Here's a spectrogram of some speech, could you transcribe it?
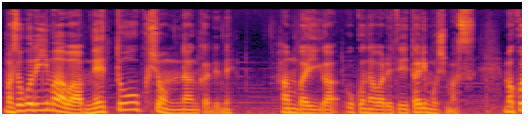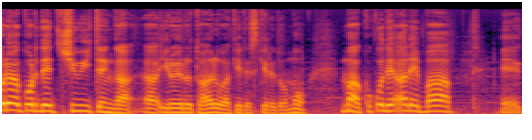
まあ、そこで今はネットオークションなんかでね販売が行われていたりもします。まあ、これはこれで注意点がいろいろとあるわけですけれども、まあ、ここであれば、え、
